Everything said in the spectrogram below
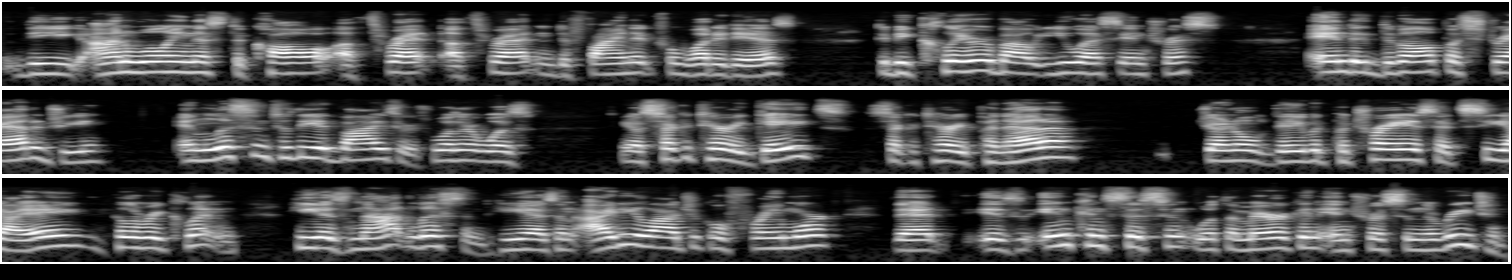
the unwillingness to call a threat a threat and define it for what it is, to be clear about U.S. interests, and to develop a strategy and listen to the advisors, whether it was you know, Secretary Gates, Secretary Panetta, General David Petraeus at CIA, Hillary Clinton. He has not listened. He has an ideological framework that is inconsistent with American interests in the region.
